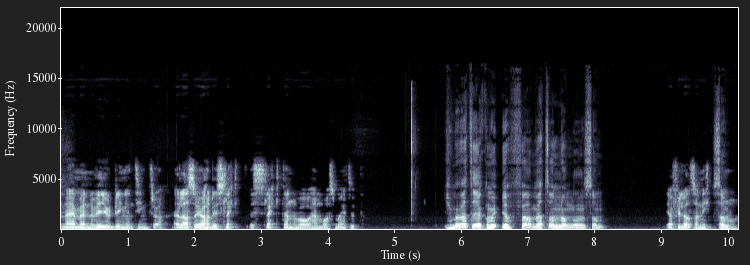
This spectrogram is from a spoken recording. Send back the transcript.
Nej men vi gjorde ingenting tror jag Eller alltså jag hade ju släkt, släkten var hemma hos mig typ Jo men vänta, jag kommer, jag för mig att det var någon gång som Jag fyllde alltså 19 Som- år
